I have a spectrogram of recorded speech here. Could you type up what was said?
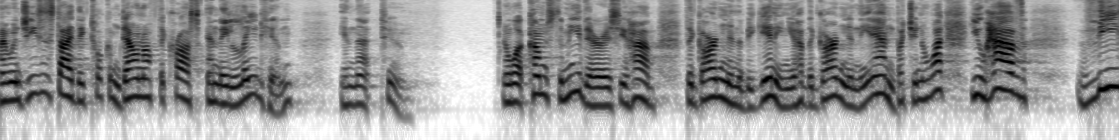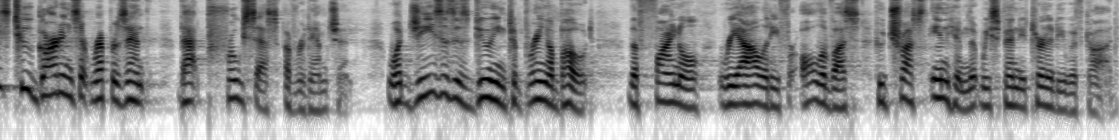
And when Jesus died, they took him down off the cross and they laid him in that tomb. And what comes to me there is you have the garden in the beginning, you have the garden in the end, but you know what? You have these two gardens that represent that process of redemption. What Jesus is doing to bring about the final reality for all of us who trust in him that we spend eternity with God.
